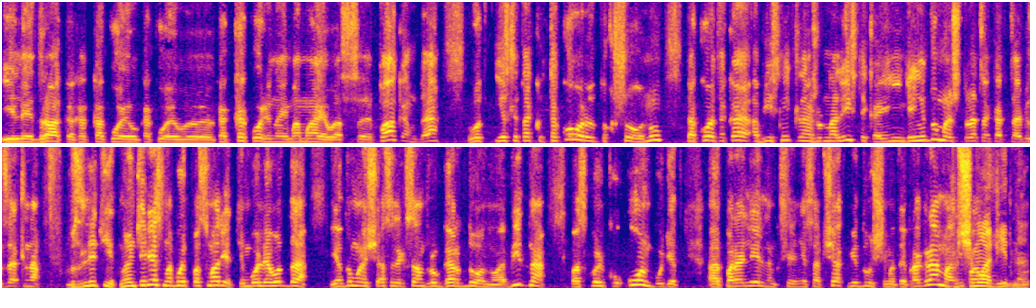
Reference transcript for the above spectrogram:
или драка, как, какое, какое, как Кокорина и Мамаева с Паком, да, вот если так, такого рода ток-шоу, ну, такое, такая объяснительная журналистика, я не, я не думаю, что это как-то обязательно взлетит. Но интересно будет посмотреть. Тем более, вот да, я думаю, сейчас Александру Гордону обидно, поскольку он будет а, параллельным Ксении Собчак ведущим этой программы. А почему обидно?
